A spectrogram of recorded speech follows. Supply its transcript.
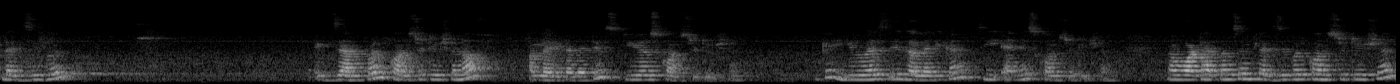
flexible example constitution of america that is us constitution. Okay us is american cn is constitution. Now what happens in flexible constitution?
